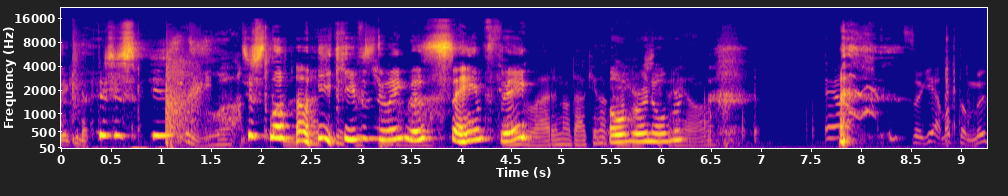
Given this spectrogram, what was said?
できなくて It's just, he's- just love how he keeps doing the same thing. 割るのだけは Over and 勘弁してくれ over. よ次はもっと難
